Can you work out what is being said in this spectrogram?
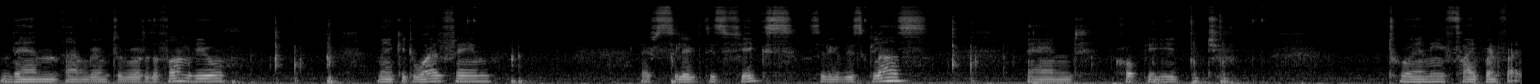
Then I'm going to go to the front view make it wireframe. Let's select this fix select this glass and copy it to 25.5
